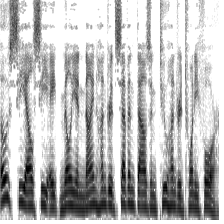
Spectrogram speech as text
OCLC 8907224.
